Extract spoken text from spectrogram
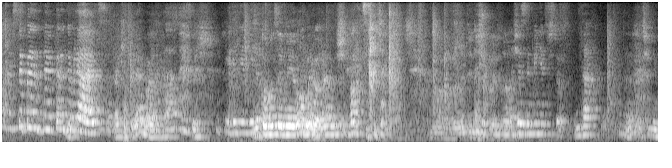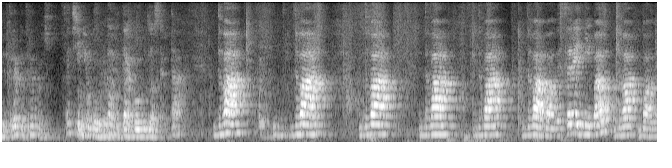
Вони все перед- передивляються. Так і треба. Це ж для того це ми і робимо, правильно? Вас. Можно уже методичку издавать. Сейчас заменит все. Да. Да? Чому ні? Треба, треба. Оцінюємо. Так, бо, будь ласка. Так. Два, два, два, два, два, два бали. Середній бал два бали.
